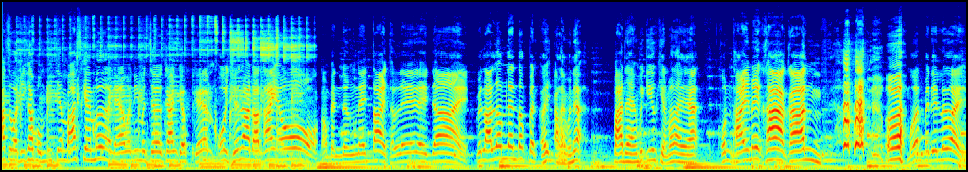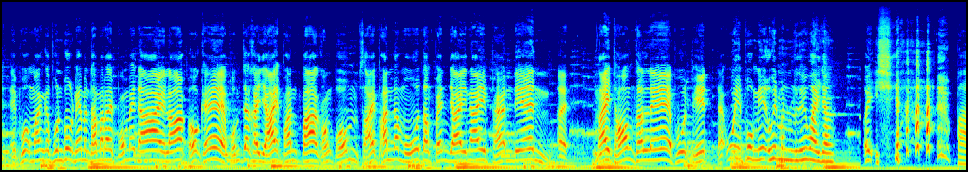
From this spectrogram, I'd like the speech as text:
ับสวัสดีครับผมดีเจมบัสเกมเมอร์นะวันนี้มาเจอกันกับเกม Oceana.io ต้องเป็นหนึ่งในใต้ทะเลให้ได้ เวลาเริ่มเล่นต้องเป็นเอ้ยอะไรวะเนี่ยปลาแดงเมื่อกี้เขาเขียนว่าอะไรฮะคนไทยไม่ฆ่ากัน เออเมิดไปเรื่อยๆไอ้พวกมันกับพุนพวกนี้มันทำอะไรผมไม่ได้หรอก โอเค ผมจะขยายพันธุ์ปลาของผม สายพันธุ์น้ำหมูต้องเป็นใหญ่ในแผ่นดิน เอ้ยในท้องทะเลพูดผิด แต่อุ้ยพวกนี้อุ้ยมันเลื้อยไวจัง เอ้ย ปลา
